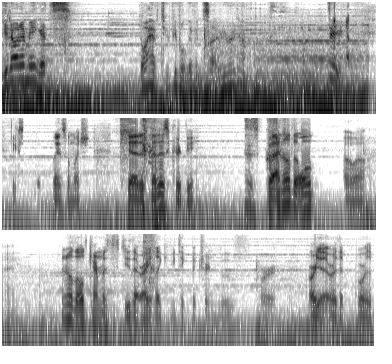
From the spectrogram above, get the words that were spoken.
you know what I mean? It's. Do I have two people living inside of me right now, dude? Explain so much. Yeah, that is, that is creepy. This is. But I know the old. Oh wow. I, know the old cameras used to do that, right? Like if you take a picture and move, or, or or the or the,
